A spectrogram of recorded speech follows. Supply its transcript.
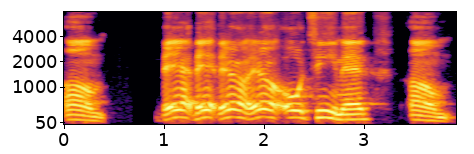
um, they they they're they're an old team, man. Um,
